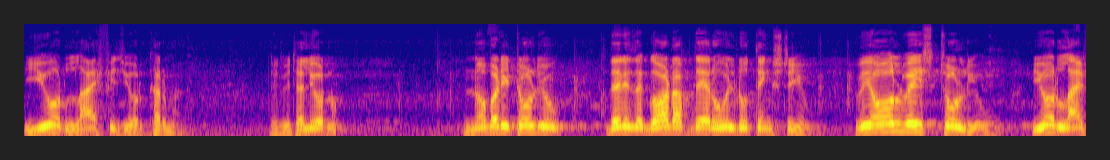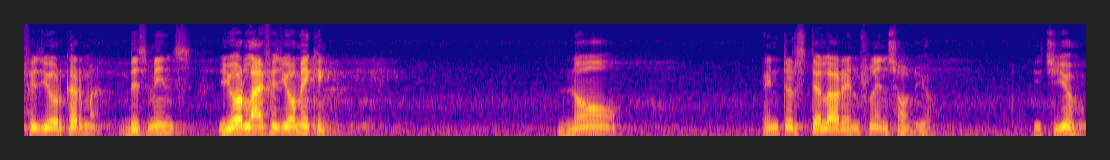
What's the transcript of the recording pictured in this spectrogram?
your life is your karma. Did we tell you or no? Nobody told you there is a God up there who will do things to you. We always told you, your life is your karma. This means your life is your making. No interstellar influence on you, it's you.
